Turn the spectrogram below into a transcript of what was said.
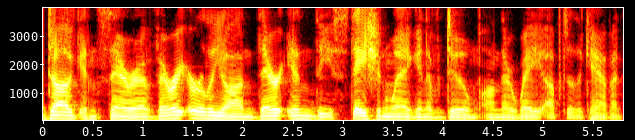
Doug and Sarah very early on. They're in the station wagon of doom on their way up to the cabin.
